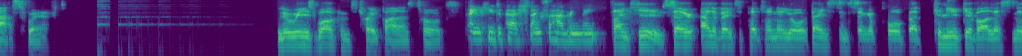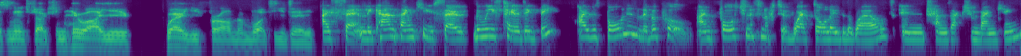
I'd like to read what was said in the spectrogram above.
at Swift. Louise, welcome to Trade Finance Talks. Thank you, Dipesh. Thanks for having me. Thank you. So, elevator pitch, I know you're based in Singapore, but can you give our listeners an introduction? Who are you? Where are you from and what do you do? I certainly can. Thank you. So, Louise Taylor Digby. I was born in Liverpool. I'm fortunate enough to have worked all over the world in transaction banking,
